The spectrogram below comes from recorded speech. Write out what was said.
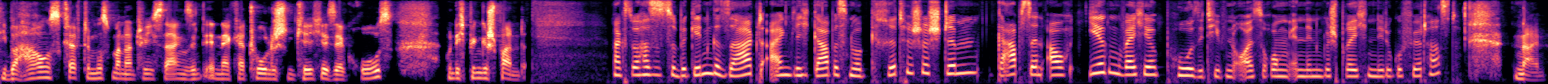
Die Beharrungskräfte, muss man natürlich sagen, sind in der katholischen Kirche sehr groß und ich bin gespannt. Max, du hast es zu Beginn gesagt, eigentlich gab es nur kritische Stimmen. Gab es denn auch irgendwelche positiven Äußerungen in den Gesprächen, die du geführt hast? Nein,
